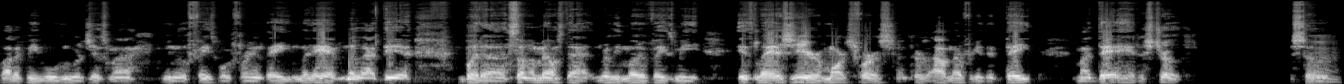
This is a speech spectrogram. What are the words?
a lot of people who are just my, you know, Facebook friends, they they have no idea. But uh, something else that really motivates me is last year, March first, because I'll never forget the date. My dad had a stroke, so Mm.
